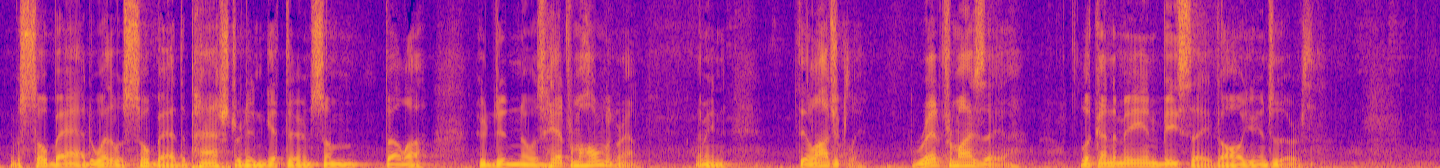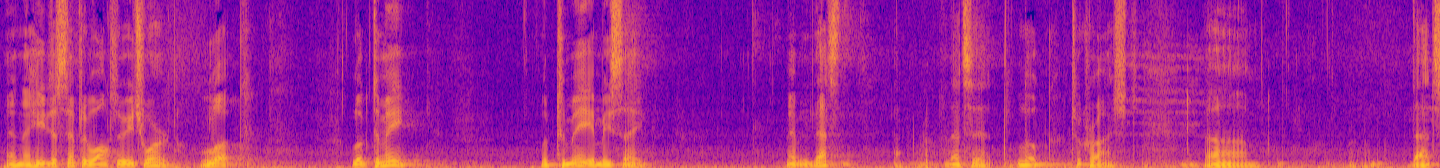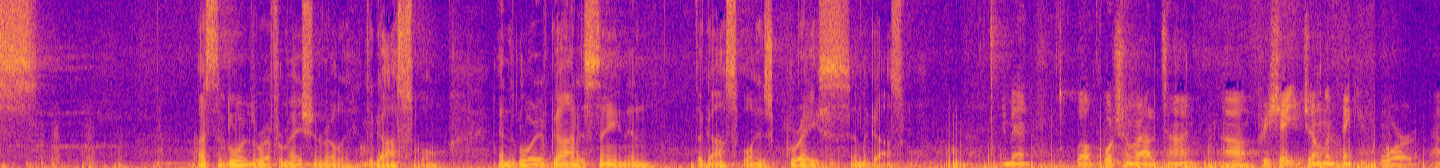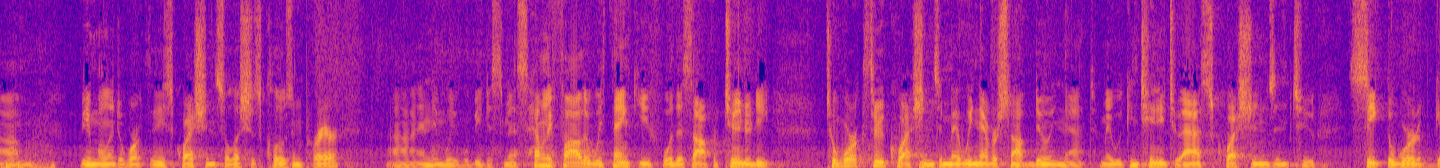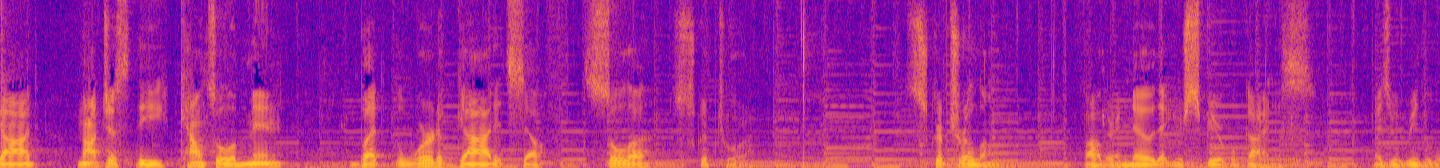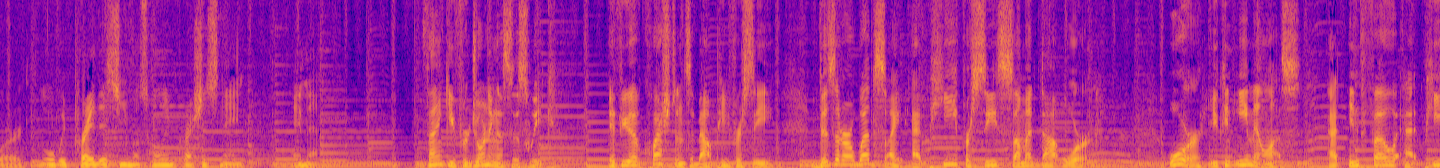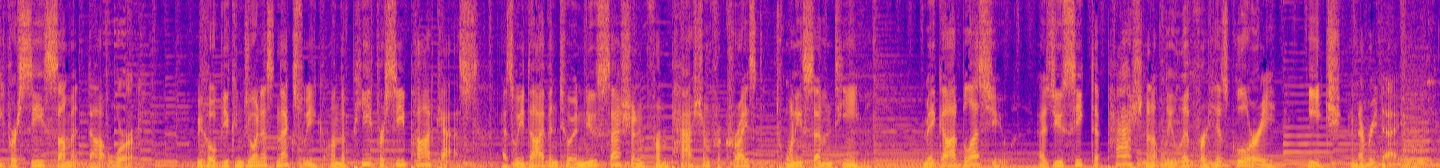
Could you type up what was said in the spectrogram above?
It was so bad, the weather was so bad, the pastor didn't get there, and some fella who didn't know his head from a hole in the ground. I mean, theologically, read from Isaiah Look unto me and be saved, all you into the earth. And he just simply walked through each word. Look. Look to me. Look to me and be saved. And that's, that's it. Look to Christ. Um, that's, that's the glory of the Reformation, really, the gospel. And the glory of God is seen in the gospel, His grace in the gospel. Amen. Well, unfortunately, we're out of time. Uh, appreciate you, gentlemen. Thank you for. Um, being willing to work through these questions. So let's just close in prayer, uh, and then we will be dismissed. Heavenly Father, we thank you for this opportunity to work through questions, and may we never stop doing that. May we continue to ask questions and to seek the Word of God, not just the counsel of men, but the Word of God itself. Sola Scriptura. Scripture alone. Father, and know that your Spirit will guide us as we read the word. Lord, we pray this in your most holy and precious name. Amen. Thank you for joining us this week. If you have questions about P4C, visit our website at p4csummit.org. Or you can email us at info at p4csummit.org. We hope you can join us next week on the P4C podcast as we dive into a new session from Passion for Christ 2017. May God bless you as you seek to passionately live for His glory each and every day.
